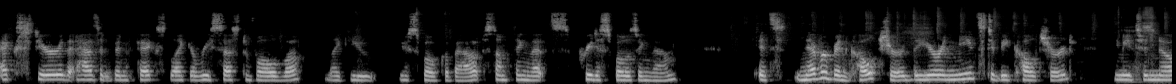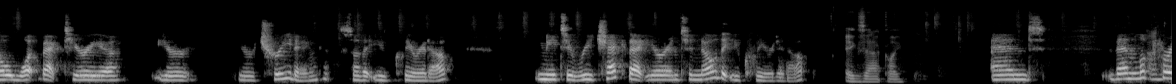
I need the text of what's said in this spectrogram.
exterior that hasn't been fixed, like a recessed vulva, like you you spoke about, something that's predisposing them. It's never been cultured. The urine needs to be cultured You need yes. to know what bacteria you're you're treating so that you clear it up. You need to recheck that urine to know that you cleared it up. Exactly. And then look for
